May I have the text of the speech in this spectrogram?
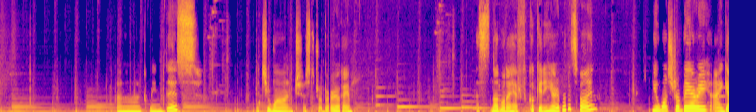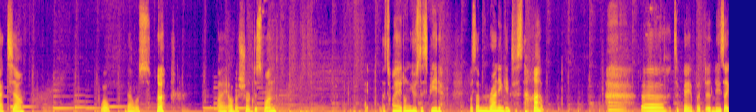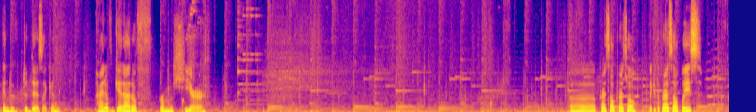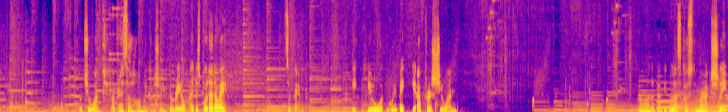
Uh, clean this. What you want? A strawberry, okay. That's not what I have cooking here, but it's fine. You want strawberry? I gotcha. Whoa, that was... I overshot this one. Okay, that's why I don't use the speed. Because I'm running into stuff. uh, it's okay, but at least I can do, do this. I can kind of get out of from here. Pretzel, pretzel. Look at the pretzel, please. What you want? A pretzel. Oh my gosh, are you for real? I just put that away. It's okay. Okay, you. We make you a freshy one. Uh, that might be the last customer, actually.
